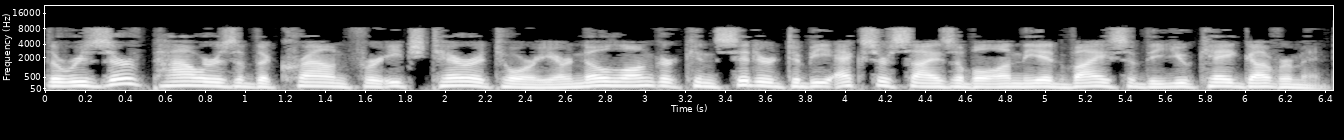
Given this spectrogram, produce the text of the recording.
The reserve powers of the Crown for each territory are no longer considered to be exercisable on the advice of the UK Government.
